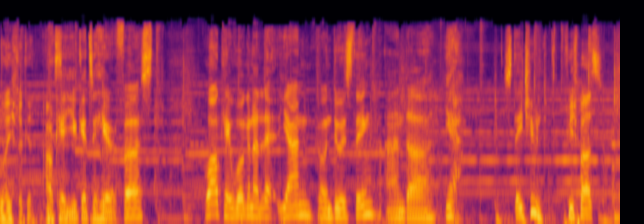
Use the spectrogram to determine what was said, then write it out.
Stücke. Okay, you get to hear it first. Well, okay, we're going to let Jan go and do his thing. And uh, yeah, stay tuned. Viel Spaß.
